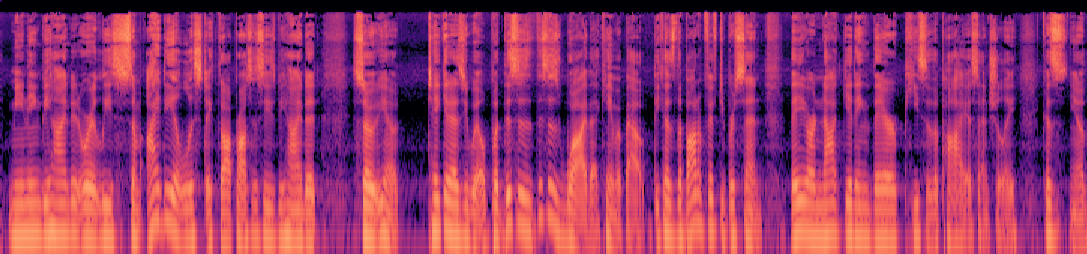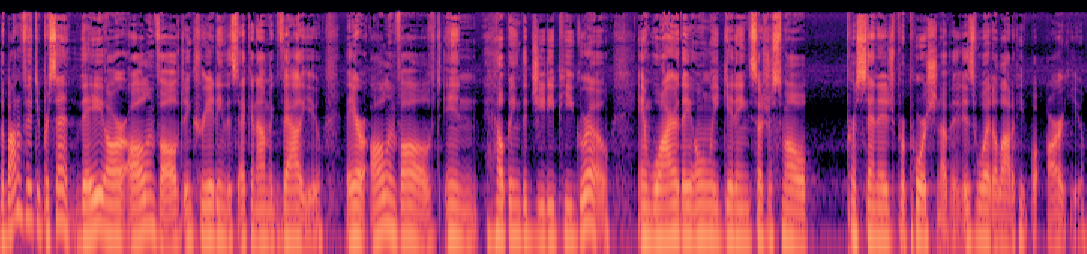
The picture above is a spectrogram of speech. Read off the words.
meaning behind it, or at least some idealistic thought processes behind it. So you know, take it as you will. But this is this is why that came about because the bottom fifty percent they are not getting their piece of the pie essentially. Because you know the bottom 50% they are all involved in creating this economic value. They are all involved in helping the gdp grow. And why are they only getting such a small percentage proportion of it is what a lot of people argue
